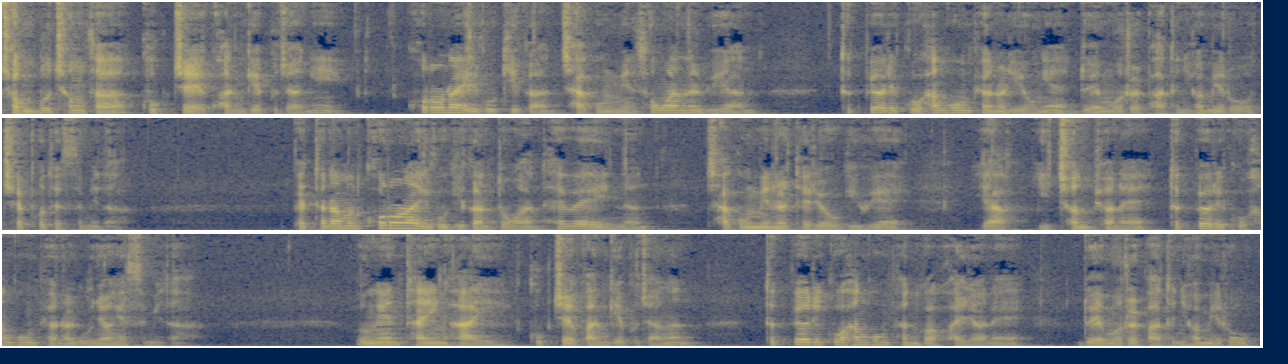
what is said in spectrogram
정부 청사 국제관계부장이 코로나19 기간 자국민 송환을 위한 특별입국 항공편을 이용해 뇌물을 받은 혐의로 체포됐습니다. 베트남은 코로나19 기간 동안 해외에 있는 자국민을 데려오기 위해 약 2,000편의 특별입국 항공편을 운영했습니다. 응엔타잉 하이 국제관계부장은 특별입국 항공편과 관련해 뇌물을 받은 혐의로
